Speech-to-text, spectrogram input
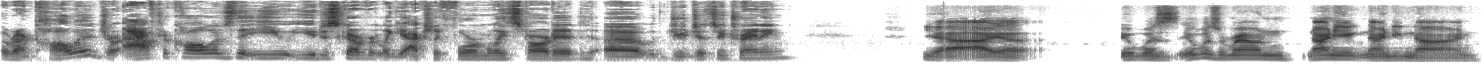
around college or after college that you, you discovered, like you actually formally started, uh, with jujitsu training. Yeah. I, uh, it was, it was around 98, 99.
